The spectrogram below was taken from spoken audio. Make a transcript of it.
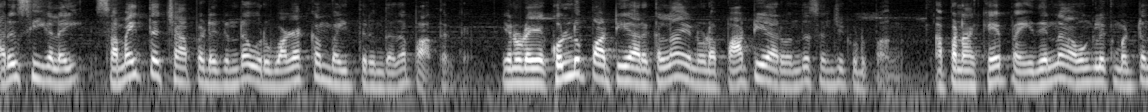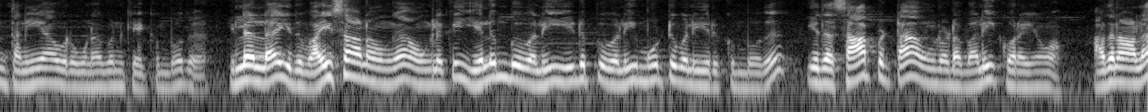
அரிசிகளை சமைத்து சாப்பிடுகின்ற ஒரு வழக்கம் வைத்திருந்ததை பார்த்துருக்கேன். என்னுடைய கொள்ளு பாட்டியாருக்கெல்லாம் என்னோட பாட்டியார் வந்து செஞ்சு கொடுப்பாங்க. அப்போ நான் கேட்பேன் இது என்ன அவங்களுக்கு மட்டும் தனியாக ஒரு உணவுன்னு? கேட்கும்போது இல்லை இல்லை இது வயசானவங்க அவங்களுக்கு எலும்பு வலி இடுப்பு வலி மூட்டு வலி இருக்கும்போது இதை சாப்பிட்டா அவங்களோட வலி குறையும். அதனால்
